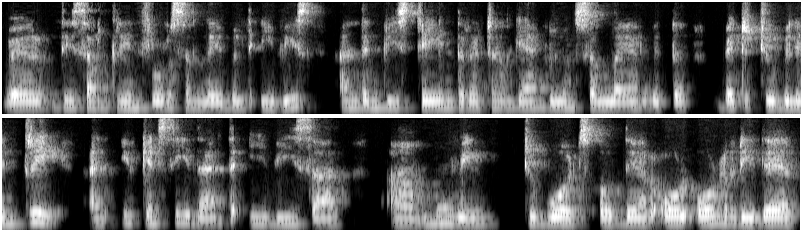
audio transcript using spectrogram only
where these are green fluorescent labeled EVs and then we stain the retinal ganglion cell layer with the beta tubulin 3 and you can see that the EVs are um, moving towards or they are all already there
